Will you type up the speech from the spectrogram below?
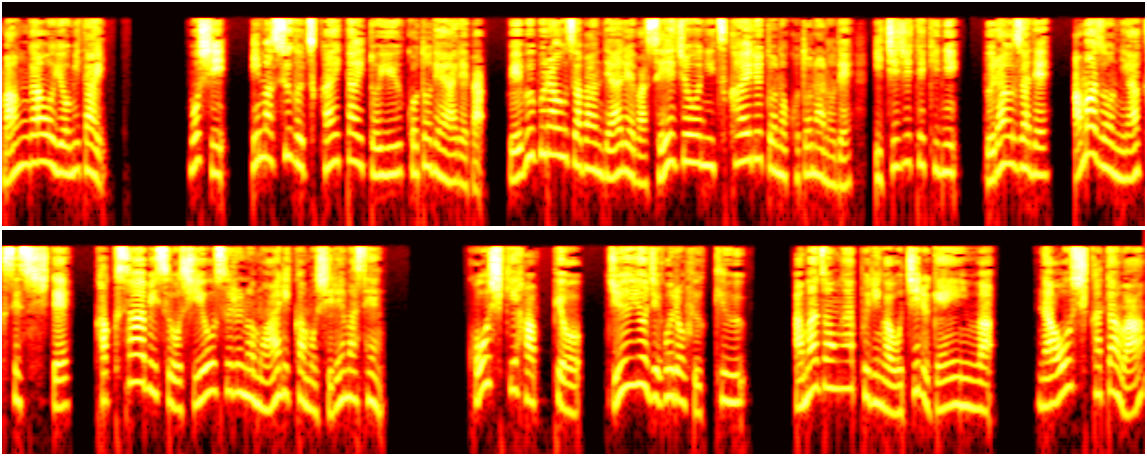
漫画を読みたい。もし、今すぐ使いたいということであれば、ウェブブラウザ版であれば正常に使えるとのことなので、一時的にブラウザで Amazon にアクセスして各サービスを使用するのもありかもしれません。公式発表、14時頃復旧。Amazon アプリが落ちる原因は、直し方は？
